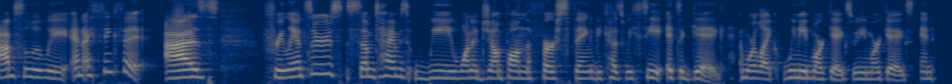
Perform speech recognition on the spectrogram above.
absolutely and i think that as freelancers, sometimes we want to jump on the first thing because we see it's a gig and we're like, we need more gigs, we need more gigs. And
